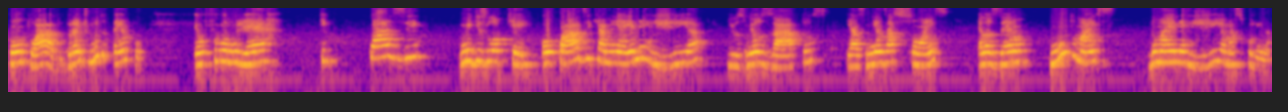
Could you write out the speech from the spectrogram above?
pontuado, durante muito tempo, eu fui uma mulher que quase me desloquei, ou quase que a minha energia e os meus atos e as minhas ações, elas eram muito mais de uma energia masculina.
